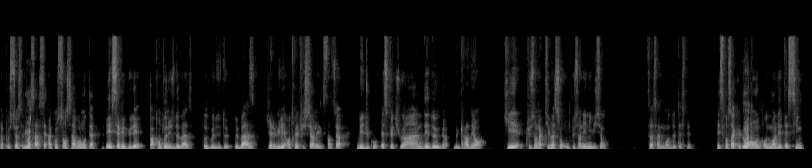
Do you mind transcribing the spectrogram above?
Ta posture, c'est pas ça, c'est inconscient, c'est involontaire. Et c'est régulé par ton tonus de base. Ton tonus de, base qui est régulé entre les fléchisseurs et les extenseurs. Mais du coup, est-ce que tu as un des deux gradients qui est plus en activation ou plus en inhibition? Ça, ça demande de tester. Et c'est pour ça que quand on, demande des testings,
